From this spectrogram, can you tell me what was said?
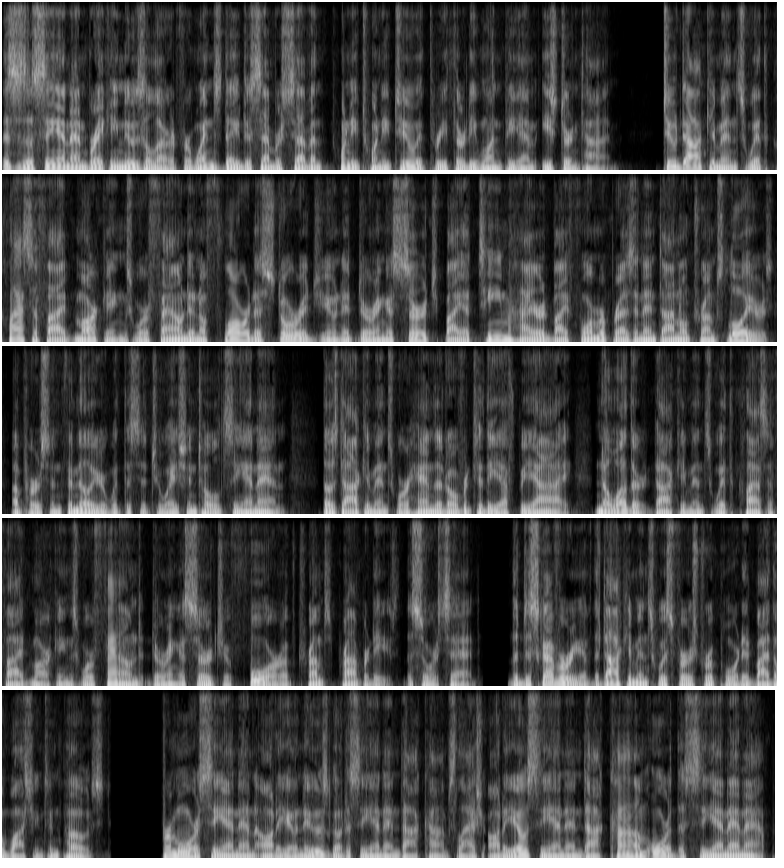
This is a CNN breaking news alert for Wednesday, December 7th, 2022 at 3:31 p.m. Eastern Time. Two documents with classified markings were found in a Florida storage unit during a search by a team hired by former President Donald Trump's lawyers, a person familiar with the situation told CNN. Those documents were handed over to the FBI. No other documents with classified markings were found during a search of four of Trump's properties, the source said. The discovery of the documents was first reported by the Washington Post. For more CNN audio news, go to cnn.com/audio, cnn.com, or the CNN app.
